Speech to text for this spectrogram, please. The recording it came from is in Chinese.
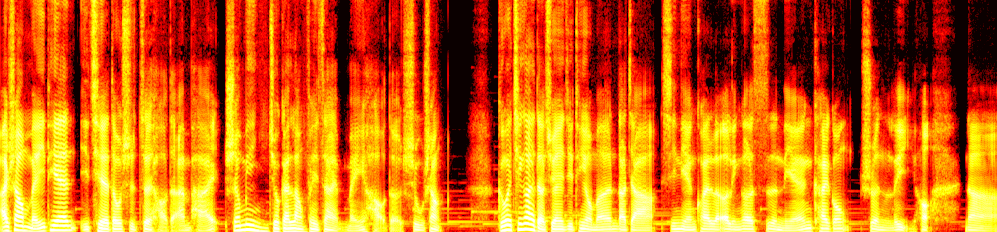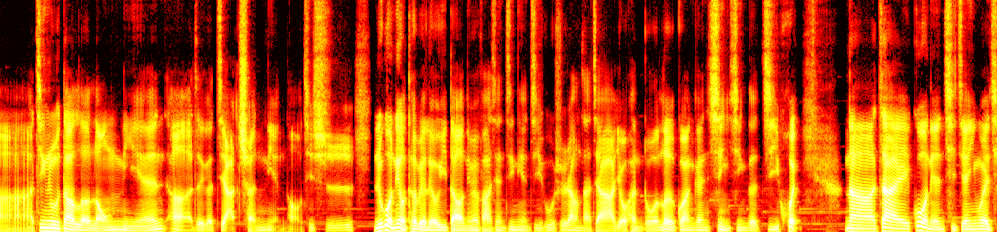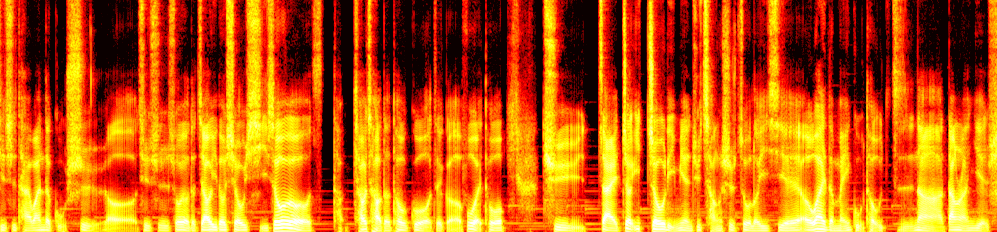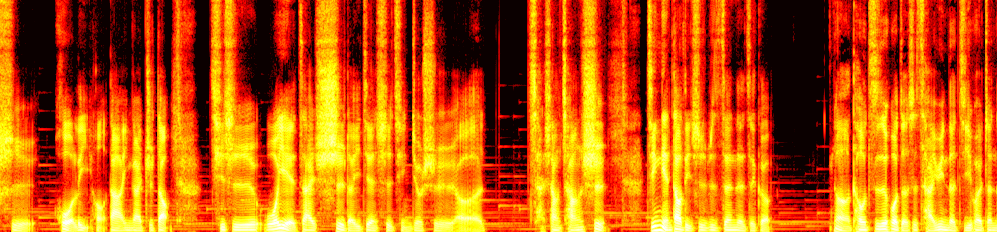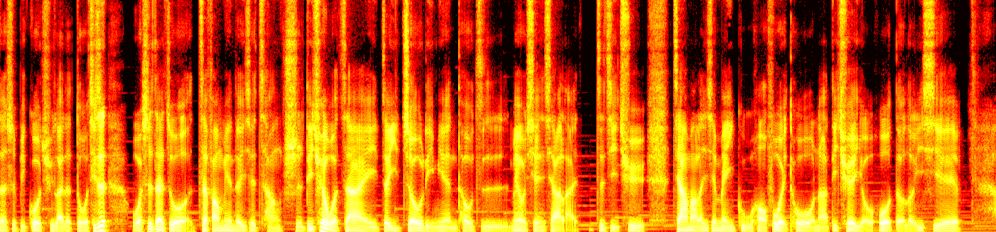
爱上每一天，一切都是最好的安排。生命就该浪费在美好的事物上。各位亲爱的学员以及听友们，大家新年快乐！二零二四年开工顺利哈。那进入到了龙年，呃，这个甲辰年哦。其实，如果你有特别留意到，你会发现今年几乎是让大家有很多乐观跟信心的机会。那在过年期间，因为其实台湾的股市，呃，其实所有的交易都休息，所有悄悄的透过这个复委托，去在这一周里面去尝试做了一些额外的美股投资，那当然也是获利哈。大家应该知道，其实我也在试的一件事情，就是呃，想尝试今年到底是不是真的这个。呃，投资或者是财运的机会真的是比过去来的多。其实我是在做这方面的一些尝试。的确，我在这一周里面投资没有闲下来，自己去加码了一些美股哈，付委托，那的确有获得了一些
